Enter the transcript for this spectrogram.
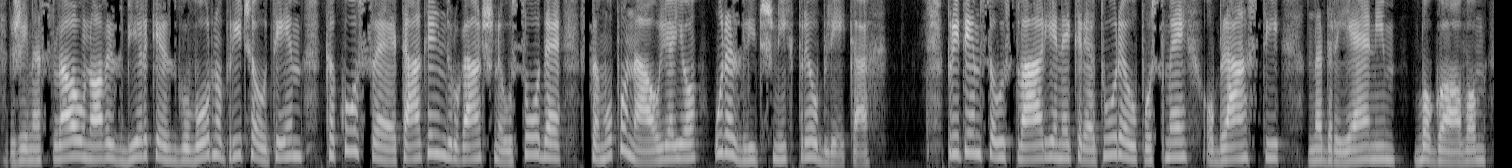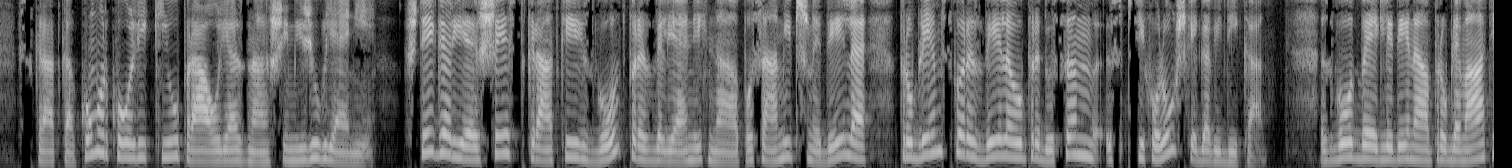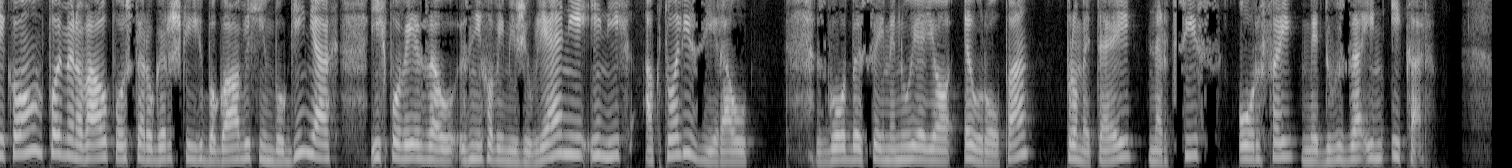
Že naslov nove zbirke zgovorno priča o tem, kako se take in drugačne usode samo ponavljajo v različnih preoblekah. Pri tem so ustvarjene kreature v posmeh oblasti, nadrejenim, bogovom, skratka komorkoli, ki upravlja z našimi življenji. Štegar je šest kratkih zgodb razdeljenih na posamične dele, problemsko razdelil predvsem z psihološkega vidika. Zgodbe je glede na problematiko poimenoval po starogrških bogovih in boginjah, jih povezal z njihovimi življenji in jih aktualiziral. Zgodbe se imenujejo Evropa, Prometej, Narcis, Orfej, Meduza in Ikar.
